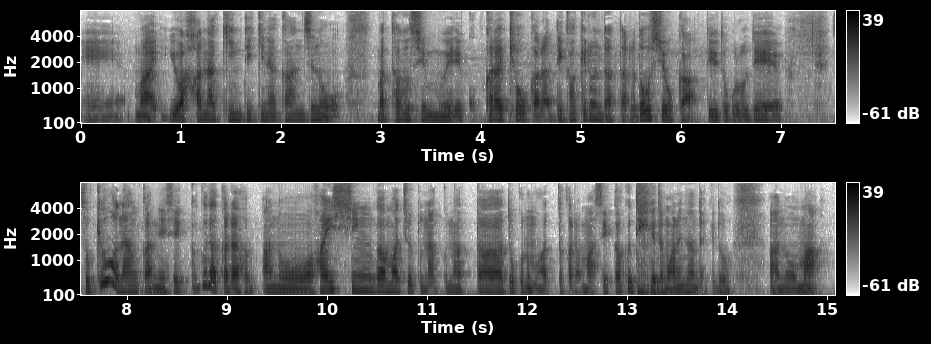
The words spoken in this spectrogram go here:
えー、まあ、要は花金的な感じの、まあ、楽しむ上で、こっから今日から出かけるんだったらどうしようかっていうところで、そう、今日はなんかね、せっかくだから、あの、配信が、まあ、ちょっとなくなったところもあったから、まあ、せっかくって言い方もあれなんだけど、あの、まあ、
